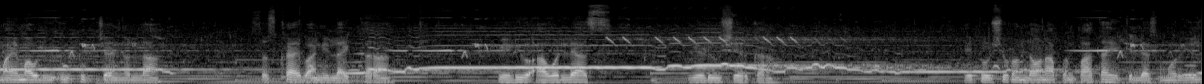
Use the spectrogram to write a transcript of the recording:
मायमाऊली यूट्यूब चॅनलला सबस्क्राईब आणि लाईक करा. व्हिडिओ आवडल्यास व्हिडिओ शेअर करा. हे तुळशी वृंदावन आपण पाहत आहे किल्ल्यासमोर येईल.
